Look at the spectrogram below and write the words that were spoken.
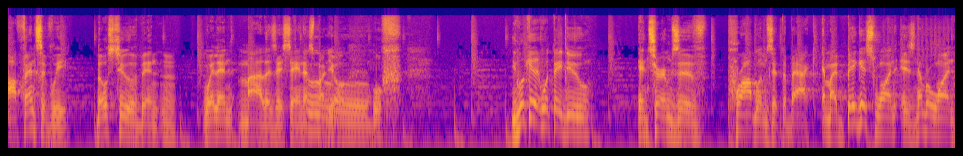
offensively, those two have been mm, huelen mal, as they say in Espanol. Oof. You look at what they do in terms of problems at the back, and my biggest one is number one,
